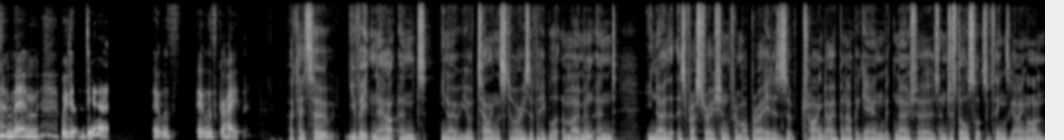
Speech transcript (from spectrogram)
and then we just did it. It was it was great. Okay, so you've eaten out, and you know you're telling the stories of people at the moment, and you know that there's frustration from operators of trying to open up again with no shows and just all sorts of things going on.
